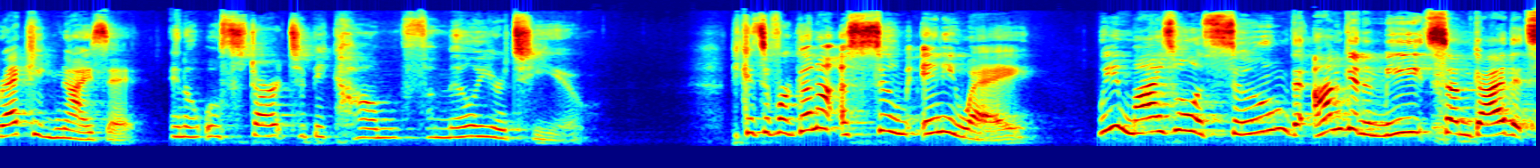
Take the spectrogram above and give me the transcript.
recognize it and it will start to become familiar to you. Because if we're going to assume anyway, we might as well assume that I'm going to meet some guy that's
